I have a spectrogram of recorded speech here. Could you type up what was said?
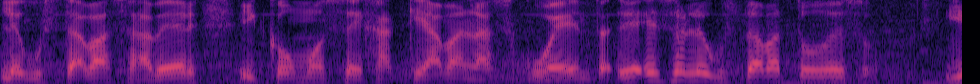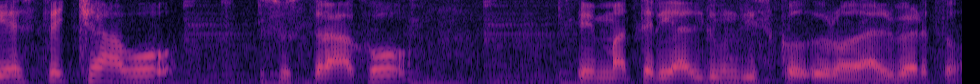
le gustaba saber y cómo se hackeaban las cuentas. Eso le gustaba todo eso. Y este chavo sustrajo el material de un disco duro de Alberto,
